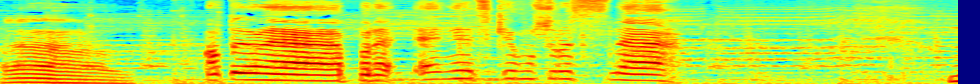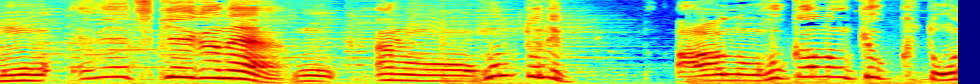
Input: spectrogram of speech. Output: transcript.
うん。あとねやっぱね NHK 面白いっすね。もう NHK がねもうあのー本当にあの他の局と同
